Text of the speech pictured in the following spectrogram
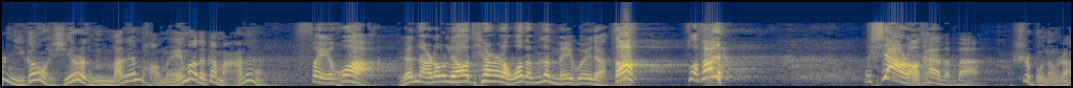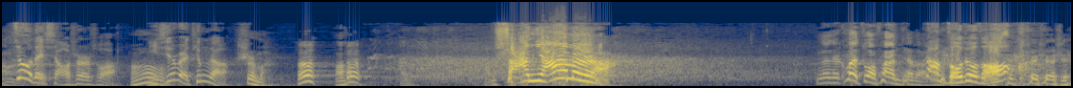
不是你跟我媳妇儿怎么满脸跑眉毛的？干嘛呢？废话，人那儿都聊天了，我怎么这么没规矩？走，做饭去。那吓着老太太怎么办？是不能让啊，就得小声说。哦你媳妇儿也听见了，是吗？嗯啊，傻娘们儿啊！那那快做饭去吧。让走就走。是是是，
